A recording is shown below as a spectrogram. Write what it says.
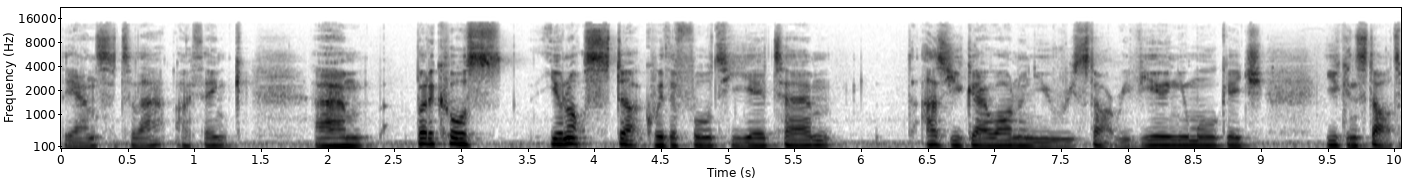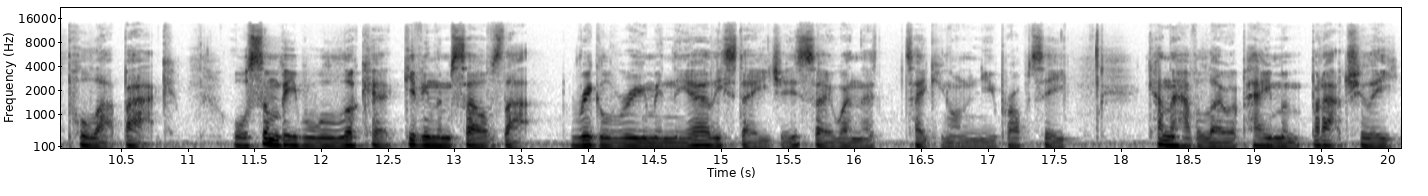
the answer to that, I think. Um, but of course, you're not stuck with a 40 year term. As you go on and you start reviewing your mortgage, you can start to pull that back. Or some people will look at giving themselves that wriggle room in the early stages. So when they're taking on a new property, can they have a lower payment, but actually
